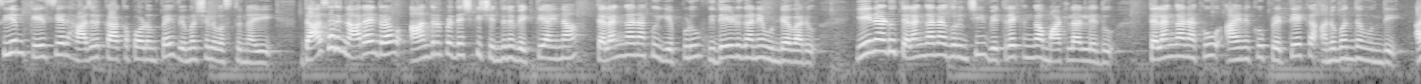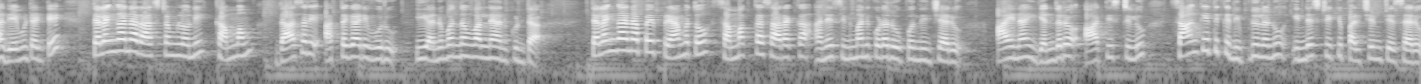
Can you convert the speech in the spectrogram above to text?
సీఎం కేసీఆర్ హాజరు కాకపోవడంపై విమర్శలు వస్తున్నాయి. దాసరి నారాయణరావు ఆంధ్రప్రదేశ్కి చెందిన వ్యక్తి అయినా తెలంగాణకు ఎప్పుడూ విధేయుడుగానే ఉండేవారు. ఏనాడు తెలంగాణ గురించి వ్యతిరేకంగా మాట్లాడలేదు. తెలంగాణకు ఆయనకు ప్రత్యేక అనుబంధం ఉంది. అదేమిటంటే తెలంగాణ రాష్ట్రంలోని ఖమ్మం దాసరి అత్తగారి ఊరు ఈ అనుబంధం వల్లనే అనుకుంటా. తెలంగాణపై ప్రేమతో సమ్మక్క సారక్క అనే సినిమాని కూడా రూపొందించారు. ఆయన ఎందరో ఆర్టిస్టులు సాంకేతిక నిపుణులను ఇండస్ట్రీకి పరిచయం చేశారు.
